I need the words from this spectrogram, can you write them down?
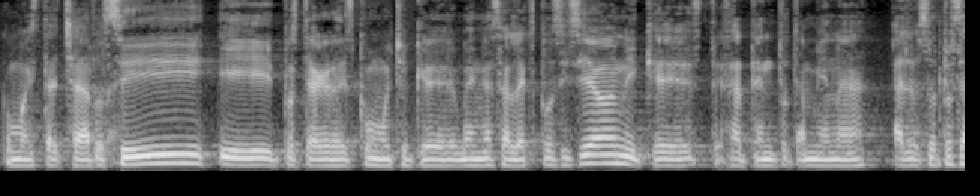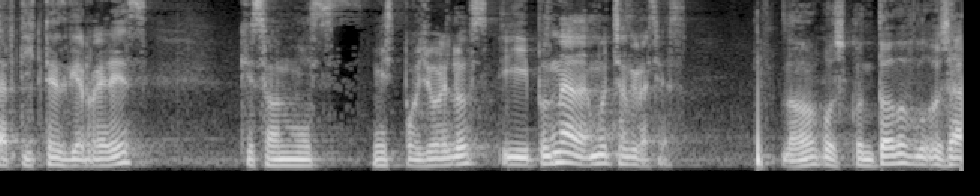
como esta charla. Sí, Y pues te agradezco mucho que vengas a la exposición y que estés atento también a, a los otros artistas guerreres, que son mis, mis polluelos. Y pues nada, muchas gracias. No, pues con todo, o sea,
